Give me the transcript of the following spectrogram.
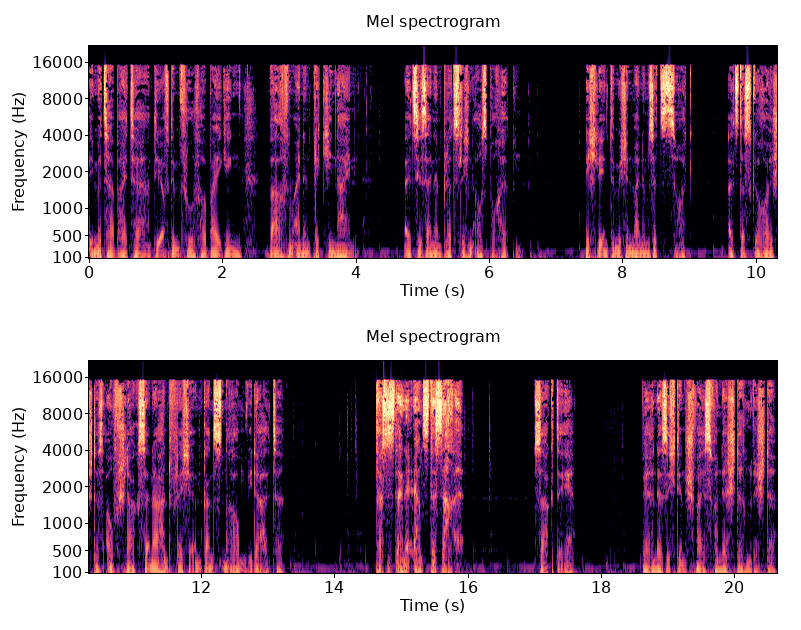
Die Mitarbeiter, die auf dem Flur vorbeigingen, warfen einen Blick hinein, als sie seinen plötzlichen Ausbruch hörten. Ich lehnte mich in meinem Sitz zurück, als das Geräusch des Aufschlags seiner Handfläche im ganzen Raum widerhallte. Das ist eine ernste Sache, sagte er, während er sich den Schweiß von der Stirn wischte.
